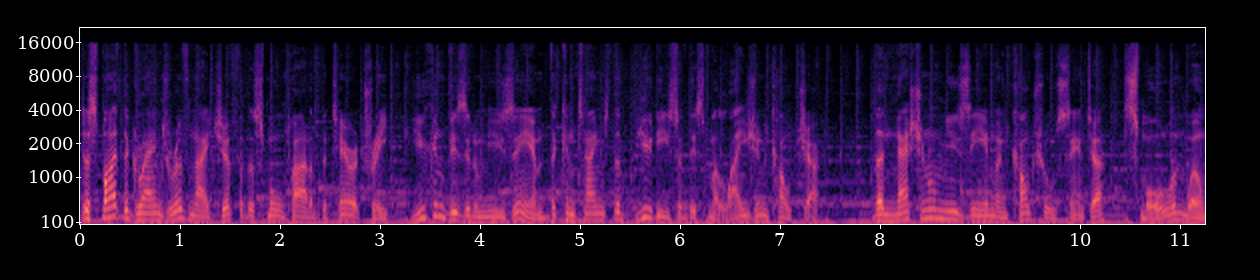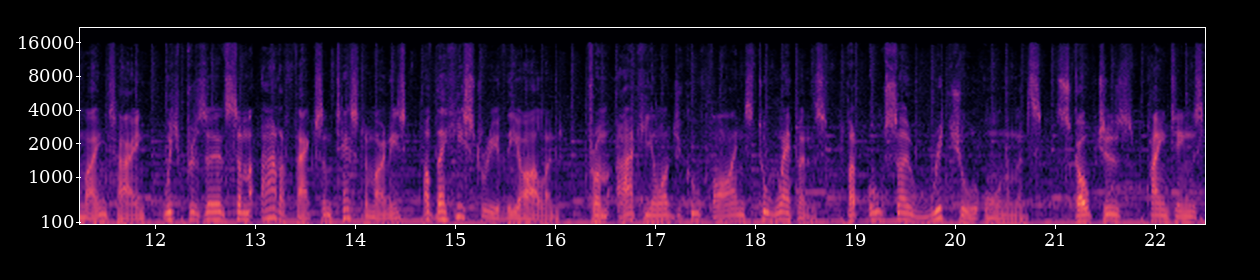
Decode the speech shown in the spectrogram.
Despite the grandeur of nature for the small part of the territory, you can visit a museum that contains the beauties of this Malaysian culture the National Museum and Cultural Centre, small and well maintained, which preserves some artefacts and testimonies of the history of the island, from archaeological finds to weapons, but also ritual ornaments, sculptures, paintings,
